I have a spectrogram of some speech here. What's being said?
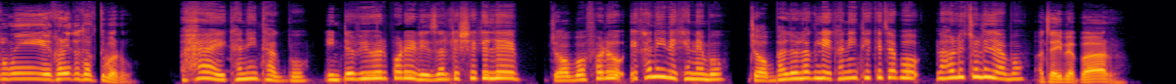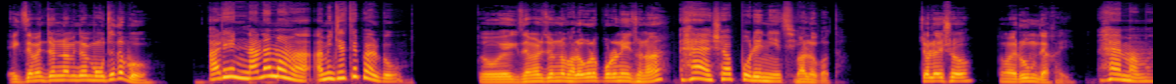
তুমি এখানেই তো থাকতে পারো। হ্যাঁ এখানেই থাকব। ইন্টারভিউয়ের পরে রেজাল্ট এসে গেলে জব অফারও এখানেই দেখে নেব। জব ভালো লাগলে এখানেই থেকে যাব না হলে চলে যাব। আচ্ছা এই ব্যাপার। এক্সামের জন্য আমি তোমায় পৌঁছে দেবো? আরে না না মামা আমি যেতে পারব। তো এক্সামের জন্য ভালো করে পড়ে নিয়েছো না? হ্যাঁ সব পড়ে নিয়েছি। ভালো কথা। চলো এসো তোমায় রুম দেখাই। হ্যাঁ মামা।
